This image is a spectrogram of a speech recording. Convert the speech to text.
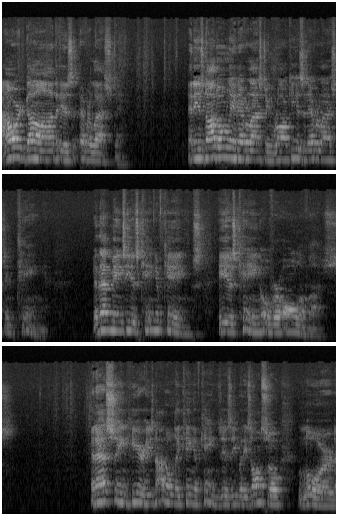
our God is everlasting. And he is not only an everlasting rock, he is an everlasting king. And that means he is King of kings he is king over all of us. And as seen here, he's not only King of Kings, is he, but he's also Lord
